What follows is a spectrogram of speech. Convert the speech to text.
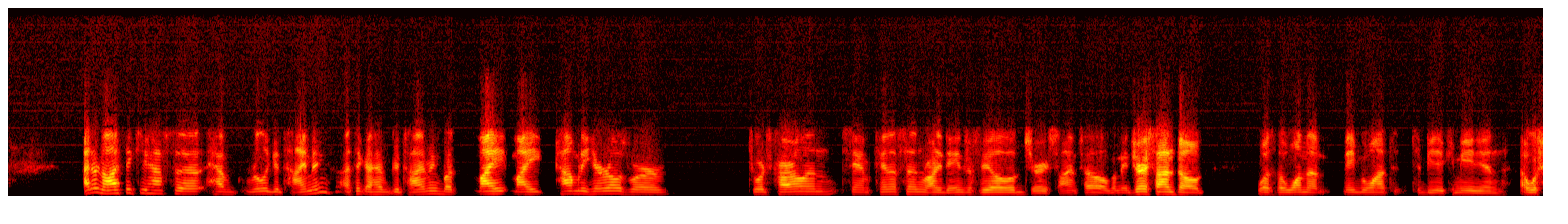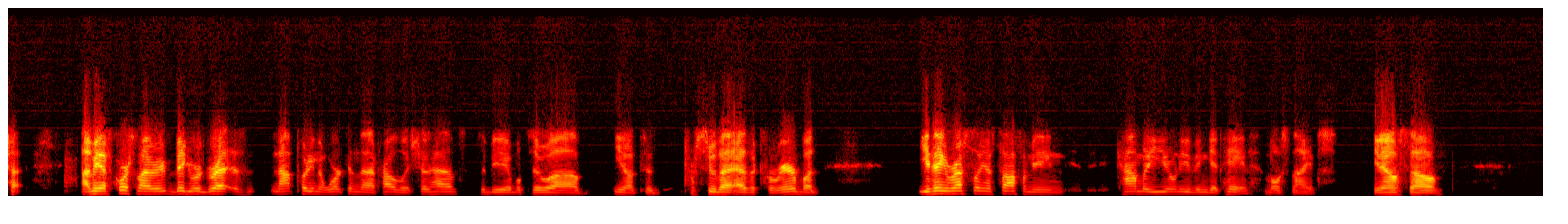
I don't know. I think you have to have really good timing. I think I have good timing, but my my comedy heroes were George Carlin, Sam Kinison, Rodney Dangerfield, Jerry Seinfeld. I mean, Jerry Seinfeld was the one that made me want to, to be a comedian. I wish I. I mean, of course, my big regret is not putting the work in that I probably should have to be able to, uh, you know, to pursue that as a career. But you think wrestling is tough? I mean, comedy you don't even get paid most nights, you know. So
